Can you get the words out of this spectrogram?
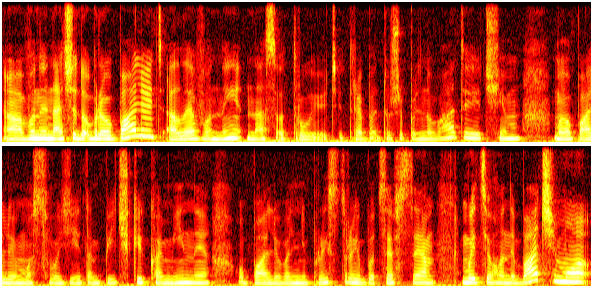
Вони наче добре опалюють, але вони нас отруюють. І треба дуже пильнувати, чим ми опалюємо свої там пічки, каміни, опалювальні пристрої, бо це все ми цього не бачимо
